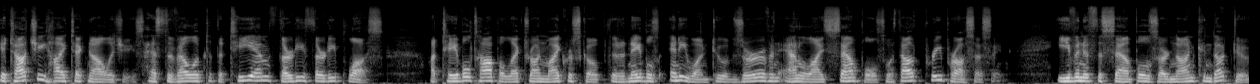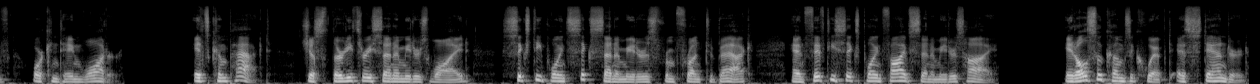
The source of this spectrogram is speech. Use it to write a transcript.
Hitachi High Technologies has developed the TM3030 Plus, a tabletop electron microscope that enables anyone to observe and analyze samples without preprocessing, even if the samples are non-conductive or contain water. It's compact, just 33 centimeters wide, 60.6 centimeters from front to back, and 56.5 centimeters high. It also comes equipped as standard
